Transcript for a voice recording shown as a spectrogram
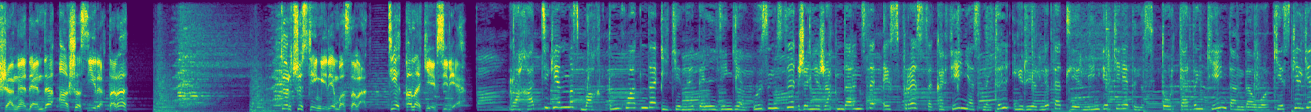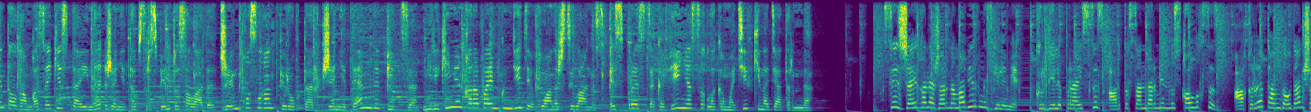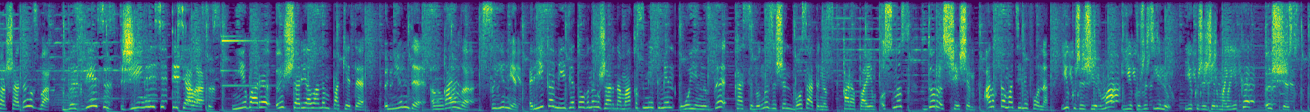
Жаңа дәмді ашы сирақтары 400 теңгеден басталады. Тек қана KFC-де. Рахат дегеніміз бақыттың қуатында екені дәлелденген. Өзіңізді және жақындарыңызды эспрессо кофейнясының тіл үйрерлік тәттілерімен еркелетіңіз. Торттардың кең таңдауы, кез келген талғамға сәйкес дайыны және тапсырыспен жасалады. Джем қосылған пирогтар және дәмді пицца. Мереке мен қарапайым күнде де қуаныш сыйлаңыз. Эспрессо кофейнясы Локомотив кинотеатрында. Сіз жай ғана жарнама бергіңіз келе ме? Күрделі прайссыз, артық сандар мен нұсқаулықсыз. Ақыры таңдаудан шаршадыңыз ба? Бізге сіз жеңіл есептесе аласыз. Не бары үш жарияланым пакеті. Үнемді, ыңғайлы, сыйымен Рика медиа тобының жарнама қызметімен ойыңызды кәсібіңіз үшін босатыңыз. Қарапайым ұсыныс, дұрыс шешім. Анықтама телефоны 220 250 222 300.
